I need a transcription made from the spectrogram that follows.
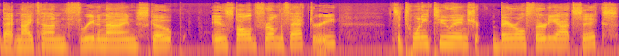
that Nikon three to nine scope installed from the factory. It's a 22 inch barrel, 30 six.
